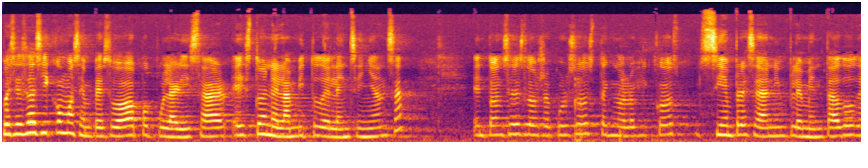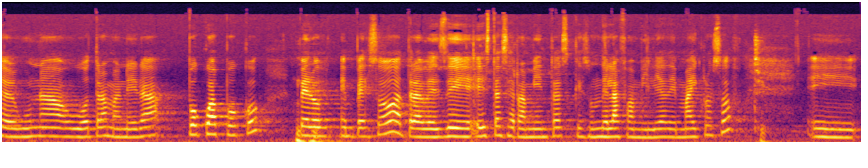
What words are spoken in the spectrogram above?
pues es así como se empezó a popularizar esto en el ámbito de la enseñanza. Entonces los recursos tecnológicos siempre se han implementado de alguna u otra manera poco a poco pero empezó a través de estas herramientas que son de la familia de Microsoft. Eh,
